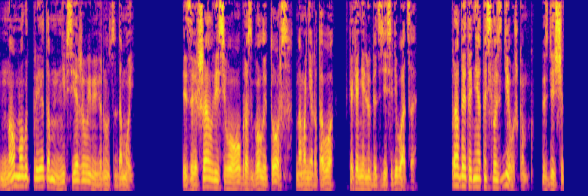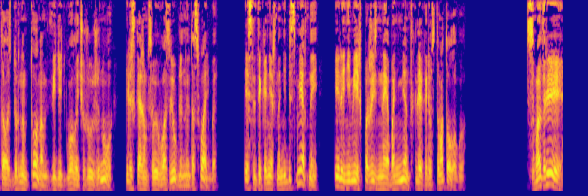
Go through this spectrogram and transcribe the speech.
но могут при этом не все живыми вернуться домой и завершал весь его образ голый торс на манеру того, как они любят здесь одеваться. Правда, это не относилось к девушкам. Здесь считалось дурным тоном видеть голой чужую жену или, скажем, свою возлюбленную до свадьбы. Если ты, конечно, не бессмертный или не имеешь пожизненный абонемент к лекарю-стоматологу. «Смотри,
